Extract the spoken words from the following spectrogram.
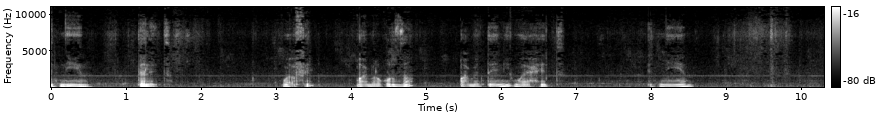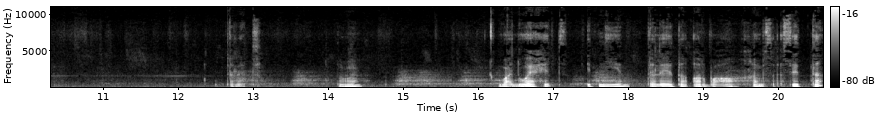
اتنين تلاتة. واقفل واعمل غرزة واعمل تاني واحد اتنين تلاتة. تمام؟ وبعد واحد اتنين تلاتة أربعة خمسة ستة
